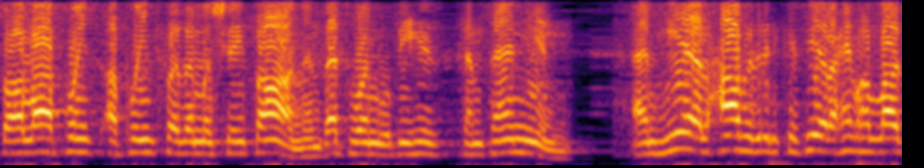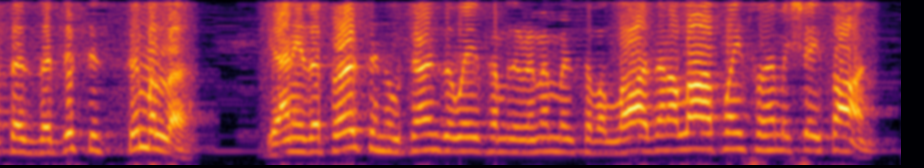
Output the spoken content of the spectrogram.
So Allah appoints, appoints for them a shaitan and that one will be his companion. And here Al-Hafiz ibn Kathir rahimahullah says that this is similar. Yani the person who turns away from the remembrance of Allah, then Allah appoints for him a shaitan.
